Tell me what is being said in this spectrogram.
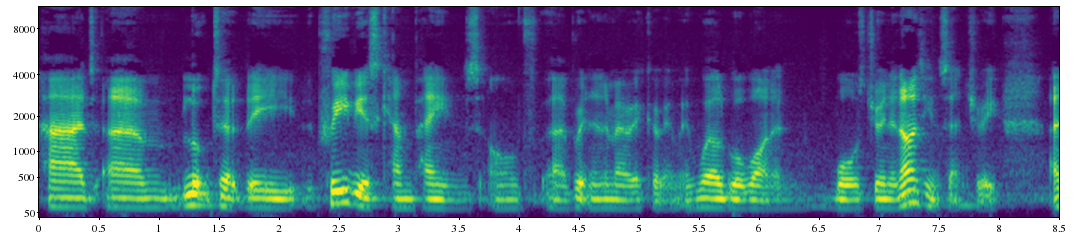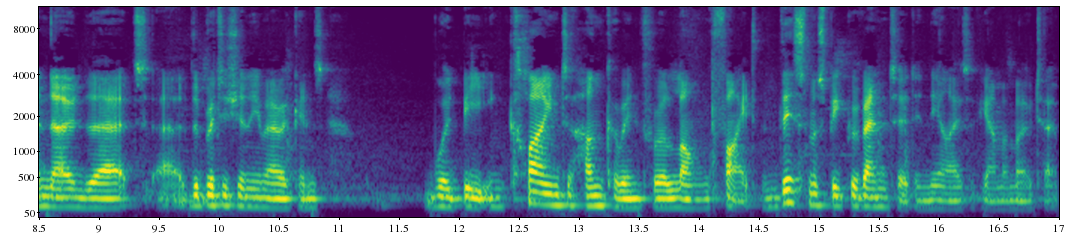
had um, looked at the, the, previous campaigns of uh, Britain and America in, in World War One and wars during the 19th century, and known that uh, the British and the Americans would be inclined to hunker in for a long fight, and this must be prevented in the eyes of Yamamoto.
